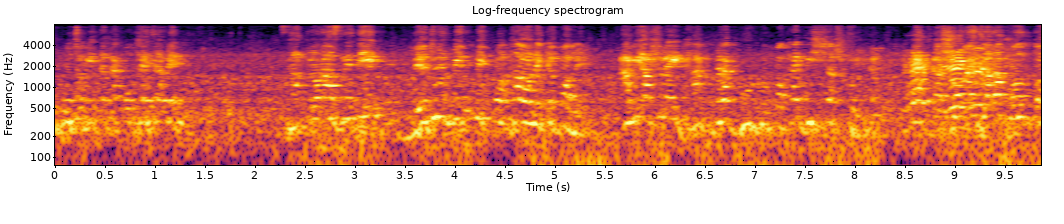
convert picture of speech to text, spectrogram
উপযোগিতাটা কোথায় জানেন? ছাত্র রাজনীতি লেজুর ভিত্তিক কথা অনেকে বলে। আমি আসলে এই ঢাক ঘুরঘুর কথায় বিশ্বাস করি না। একটা সময় যারা বলতো,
